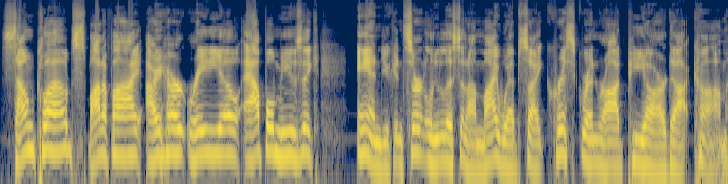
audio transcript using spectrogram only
SoundCloud, Spotify, iHeartRadio, Apple Music, and you can certainly listen on my website, chrisgrindrodpr.com.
